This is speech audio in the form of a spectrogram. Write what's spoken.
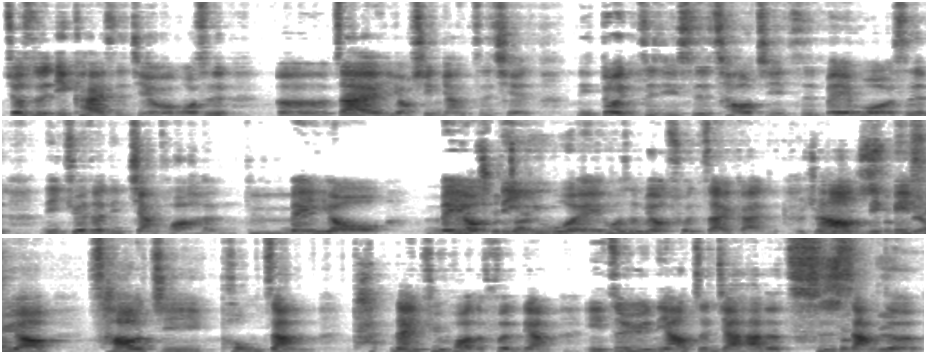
就是一开始结婚，或是呃在有信仰之前。你对你自己是超级自卑，或者是你觉得你讲话很没有没有地位，或是没有存在感，然后你必须要超级膨胀他那句话的分量，以至于你要增加他的刺伤的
